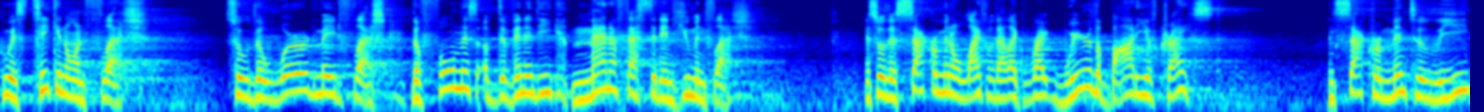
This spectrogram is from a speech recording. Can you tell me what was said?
who has taken on flesh. So the Word made flesh, the fullness of divinity manifested in human flesh. And so the sacramental life of that, like, right, we're the body of Christ. And sacramentally,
